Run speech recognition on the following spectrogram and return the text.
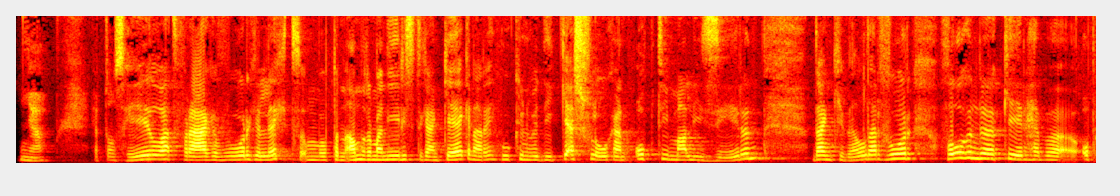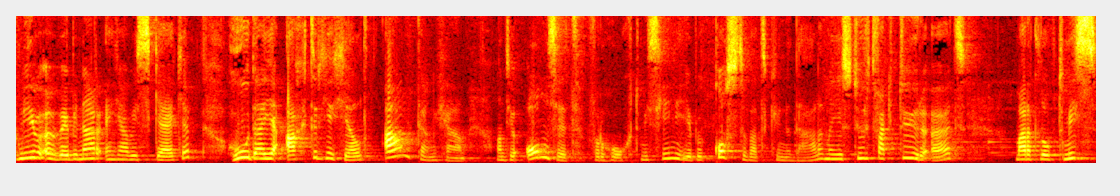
Ja, je hebt ons heel wat vragen voorgelegd om op een andere manier eens te gaan kijken naar hoe kunnen we die cashflow gaan optimaliseren. Dankjewel daarvoor. Volgende keer hebben we opnieuw een webinar en gaan we eens kijken hoe dat je achter je geld aan kan gaan. Want je omzet verhoogt misschien, je kosten wat kunnen dalen, maar je stuurt facturen uit. Maar het loopt mis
